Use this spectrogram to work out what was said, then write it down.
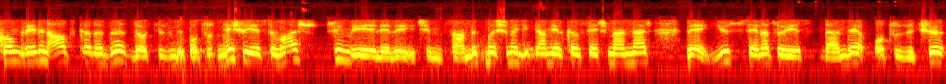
kongrenin alt kanadı 435 üyesi var. Tüm üyeleri için sandık başına gidiyor Amerikalı seçmenler ve 100 senato üyesinden de 33'ü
